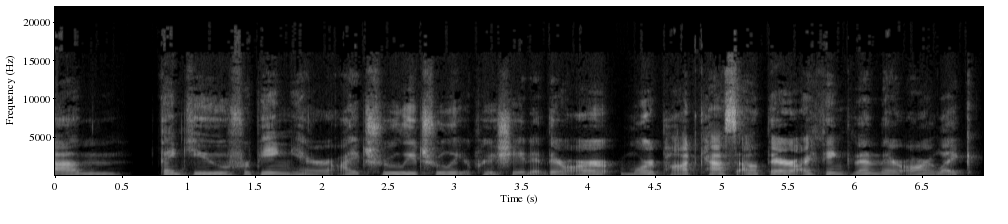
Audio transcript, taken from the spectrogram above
um, thank you for being here. I truly, truly appreciate it. There are more podcasts out there, I think, than there are like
